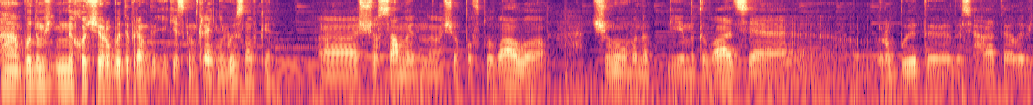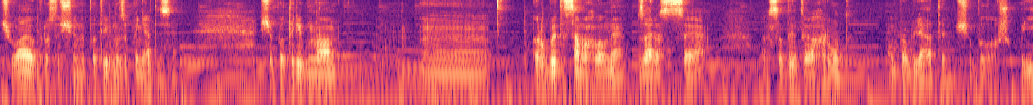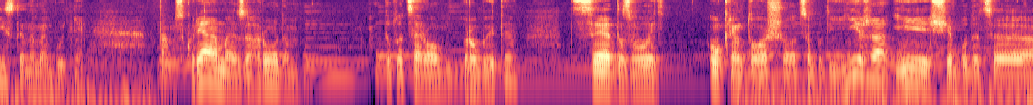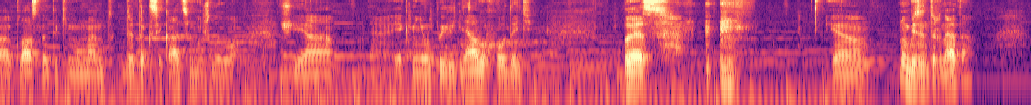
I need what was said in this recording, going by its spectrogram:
а, не хочу робити прям якісь конкретні висновки, що саме на що повпливало, чому у мене є мотивація робити, досягати, але відчуваю просто, що не потрібно зупинятися, що потрібно робити саме головне зараз це садити огород, обробляти, щоб було що поїсти на майбутнє, там з курями, з огородом. Тобто це роб, робити. Це дозволить, окрім того, що це буде їжа, і ще буде це класний такий момент детоксикації, можливо, що я е, як мінімум півдня виходить без, ну, без інтернету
